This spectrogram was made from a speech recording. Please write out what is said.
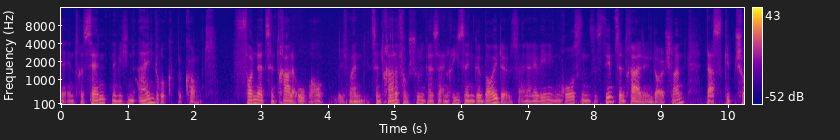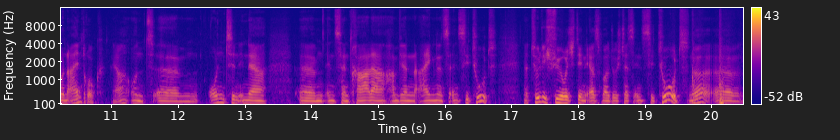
der Interessent nämlich einen Eindruck bekommt von der Zentrale. Oh wow, ich meine, die Zentrale vom Studienkreis ist ein riesen Gebäude, ist einer der wenigen großen Systemzentralen in Deutschland. Das gibt schon Eindruck. Ja? Und ähm, unten in der ähm, in Zentrale haben wir ein eigenes Institut. Natürlich führe ich den erstmal durch das Institut. Ne? Äh,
